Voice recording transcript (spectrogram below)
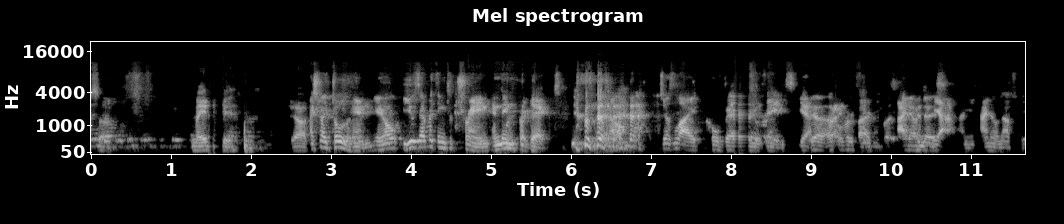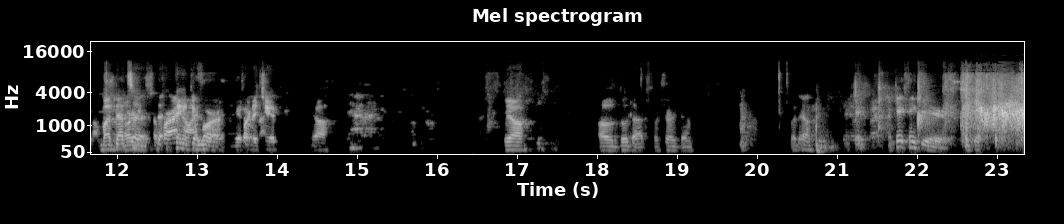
so maybe yeah actually, I told him, you know, use everything to train and then predict, know? just like covariant things. Yeah. yeah right, but but I don't. anyways. Yeah, I mean, I know nothing. About but that's a so far thank you for know for the chip yeah yeah i'll do that for sure then but yeah Okay, thank you. Thank you.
